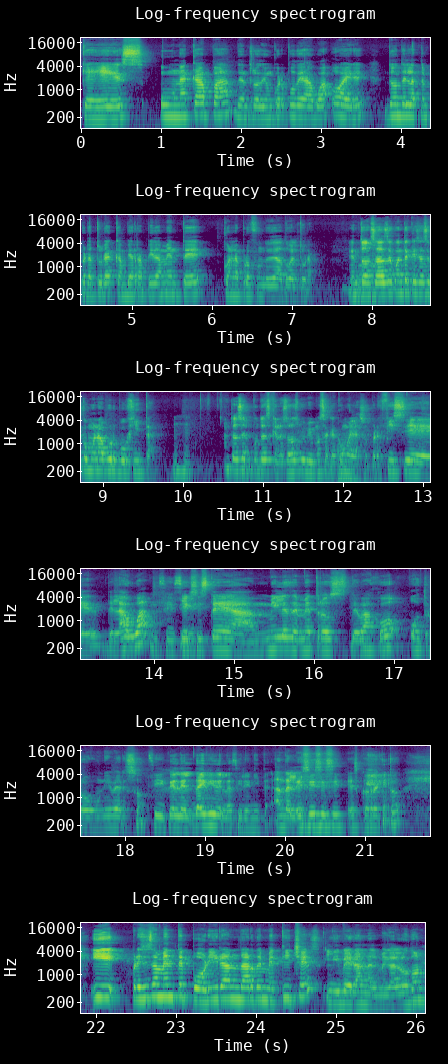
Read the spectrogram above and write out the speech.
que es una capa dentro de un cuerpo de agua o aire donde la temperatura cambia rápidamente con la profundidad o altura. Entonces, haz de cuenta que se hace como una burbujita. Entonces el punto es que nosotros vivimos acá como en la superficie del agua Sí, sí. y existe a miles de metros debajo otro universo. Sí, el del de la sirenita. Ándale, sí, sí, sí, es correcto. Y precisamente por ir a andar de metiches, liberan al megalodón.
